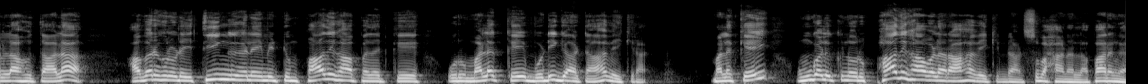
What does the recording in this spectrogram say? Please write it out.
அல்லாஹு தாலா அவர்களுடைய தீங்குகளை விட்டும் பாதுகாப்பதற்கு ஒரு மலக்கை பொடிகாட்டாக வைக்கிறான். மலக்கை உங்களுக்குன்னு ஒரு பாதுகாவலராக வைக்கின்றான். சுபஹான் அல்லா பாருங்க.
